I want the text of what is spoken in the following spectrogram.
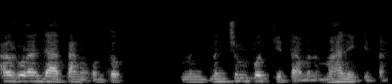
Al-Quran datang untuk menjemput kita, menemani kita.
